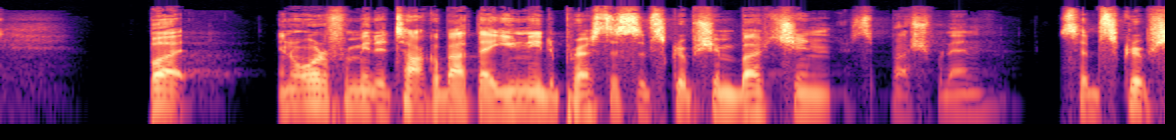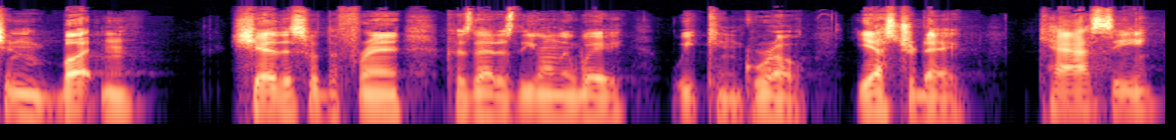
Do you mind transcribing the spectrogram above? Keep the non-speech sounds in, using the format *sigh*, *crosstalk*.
But in order for me to talk about that, you need to press the subscription button. Subscription button. Share this with a friend because that is the only way we can grow. Yesterday, Cassie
